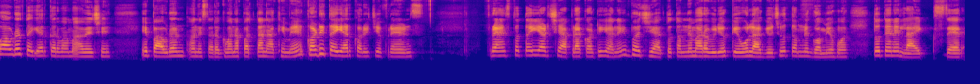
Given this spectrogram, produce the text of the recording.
પાવડર તૈયાર કરવામાં આવે છે. એ પાવડર અને સરગવાના પત્તા નાખી મેં કઢી તૈયાર કરી છે ફ્રેન્ડ્સ ફ્રેન્ડ્સ તો તૈયાર છે આપણા કઢી અને ભજીયા. તો તમને મારો વીડિયો કેવો લાગ્યો જો તમને ગમ્યો હોય, તો તેને લાઇક શેર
